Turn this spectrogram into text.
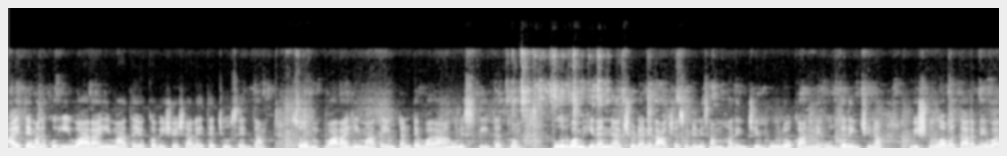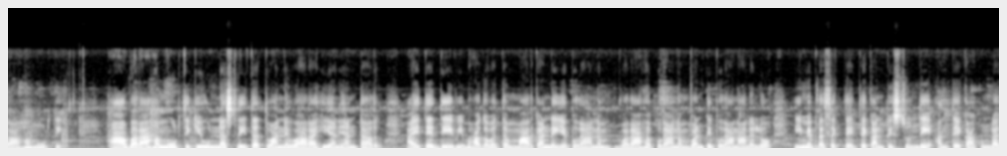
అయితే మనకు ఈ వారాహి మాత యొక్క విశేషాలు అయితే చూసేద్దాం. సో వారాహి మాత ఏంటంటే వరాహుని స్త్రీతత్వం. పూర్వం హిరణ్యాక్షుడని రాక్షసుడిని సంహరించి భూలోకాన్ని ఉద్ధరించిన విష్ణువు అవతారమే వరాహమూర్తి. ఆ వరాహమూర్తికి ఉన్న స్త్రీతత్వాన్ని వారాహి అని అంటారు. అయితే దేవి భాగవతం మార్కండేయ పురాణం వరాహ పురాణం వంటి పురాణాలలో ఈమె ప్రసక్తి అయితే కనిపిస్తుంది. అంతేకాకుండా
